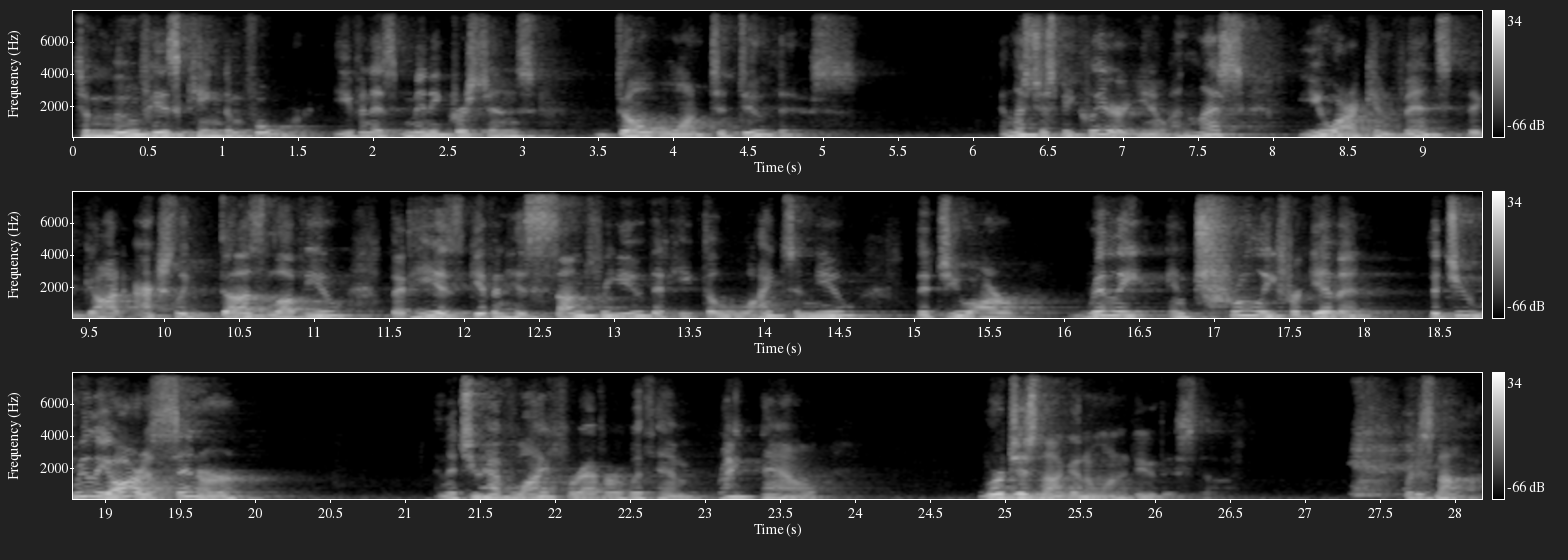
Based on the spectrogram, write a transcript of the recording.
to move his kingdom forward, even as many Christians don't want to do this. And let's just be clear, you know, unless you are convinced that God actually does love you, that he has given his son for you, that he delights in you, that you are really and truly forgiven, that you really are a sinner, and that you have life forever with him right now, we're just not going to want to do this stuff. We're just not.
